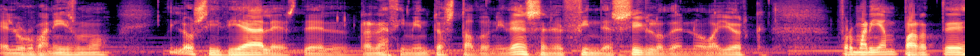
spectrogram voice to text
el urbanismo y los ideales del renacimiento estadounidense en el fin del siglo de Nueva York formarían parte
